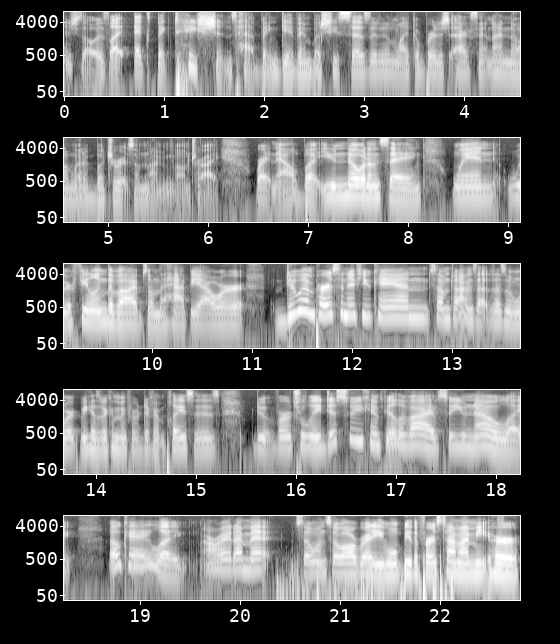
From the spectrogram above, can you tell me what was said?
And she's always like, expectations have been given, but she says it in like a British accent. And I know I'm going to butcher it, so I'm not even going to try right now. But you know what I'm saying. When we're feeling the vibes on the happy hour, do in person if you can. Sometimes that doesn't work because we're coming from different places. Do it virtually just so you can feel the vibes so you know, like, okay, like, all right, I met so and so already. Won't be the first time I meet her,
